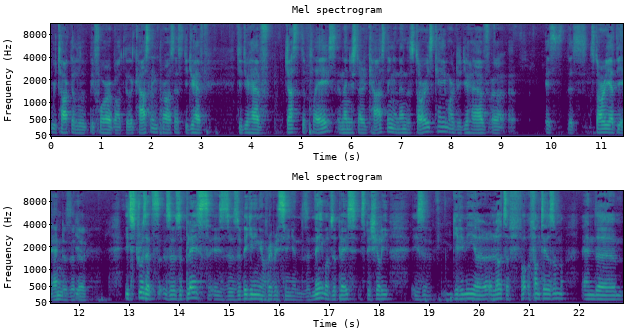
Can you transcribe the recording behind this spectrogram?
we talked a little before about the, the casting process. Did you have did you have just the plays and then you started casting and then the stories came or did you have uh, is this story at the end is it Yeah. It's true that the, the place is uh, the beginning of everything, and the name of the place, especially, is uh, giving me a, a lot of ph- phantasm. And um,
